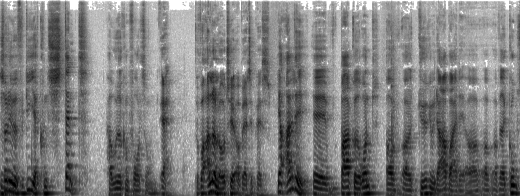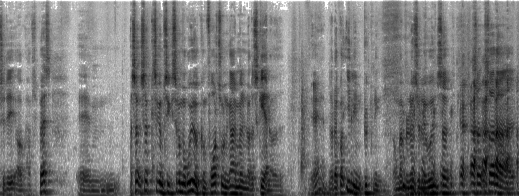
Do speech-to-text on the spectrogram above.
så er det jo fordi, jeg konstant har ude af komfortzonen. Ja. Du får aldrig lov til at være tilpas. Jeg har aldrig øh, bare gået rundt og, og dyrket mit arbejde og, og, og været god til det og haft tilpas. Øhm, og så, så, så, kan man sige, så kan man ryge ud af komfortzonen en gang imellem, når der sker noget. Ja. Når der går ild i en bygning, og man bliver nødt til at løbe ud, så, så, så er der...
